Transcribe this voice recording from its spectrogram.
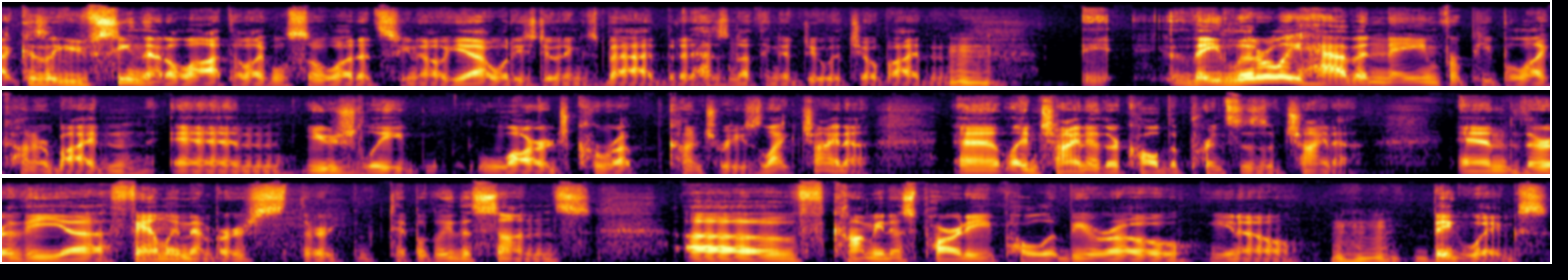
because you've seen that a lot. They're like, well, so what? It's you know, yeah, what he's doing is bad, but it has nothing to do with Joe Biden. Mm. They literally have a name for people like Hunter Biden, and usually large corrupt countries like China. Uh, in China, they're called the princes of China, and they're the uh, family members. They're typically the sons of Communist Party, Politburo, you know, mm-hmm. bigwigs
